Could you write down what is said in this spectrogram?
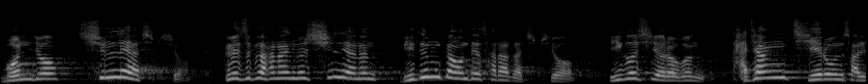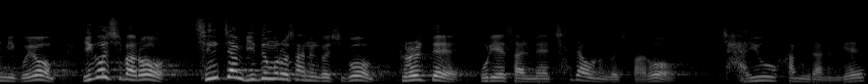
먼저 신뢰하십시오. 그래서 그 하나님을 신뢰하는 믿음 가운데 살아가십시오. 이것이 여러분 가장 지혜로운 삶이고요. 이것이 바로 진짜 믿음으로 사는 것이고, 그럴 때 우리의 삶에 찾아오는 것이 바로 자유함이라는 게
